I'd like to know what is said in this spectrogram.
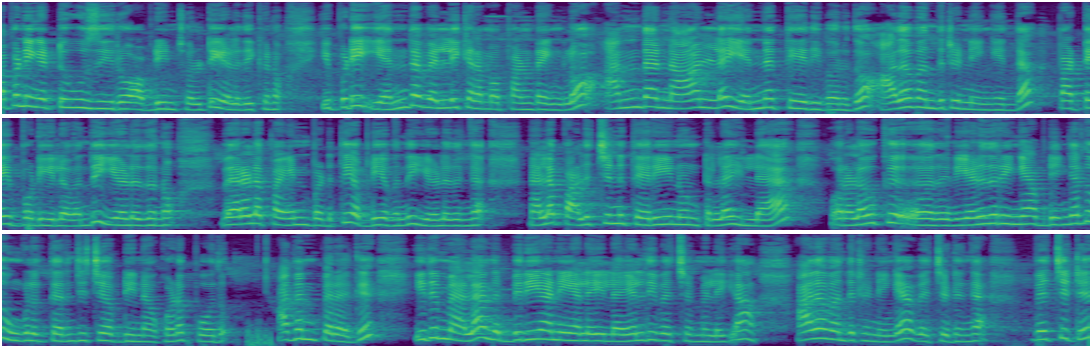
அப்போ நீங்கள் டூ ஜீரோ அப்படின்னு சொல்லிட்டு எழுதிக்கணும். இப்படி எந்த எந்த வெள்ளிக்கிழமை பண்ணுறீங்களோ அந்த நாளில் என்ன தேதி வருதோ அதை வந்துட்டு நீங்கள் இந்த பட்டை பொடியில் வந்து எழுதணும். விரலை பயன்படுத்தி அப்படியே வந்து எழுதுங்க. நல்லா பளிச்சுன்னு தெரியணுன்ட்டுலாம் இல்லை. ஓரளவுக்கு அது எழுதுறீங்க அப்படிங்கிறது உங்களுக்கு தெரிஞ்சிச்சு அப்படின்னா கூட போதும். அதன் பிறகு இது மேலே அந்த பிரியாணி இலையில் எழுதி வச்சோம் இல்லையா? அதை வந்துட்டு நீங்கள் வச்சுடுங்க. வச்சுட்டு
